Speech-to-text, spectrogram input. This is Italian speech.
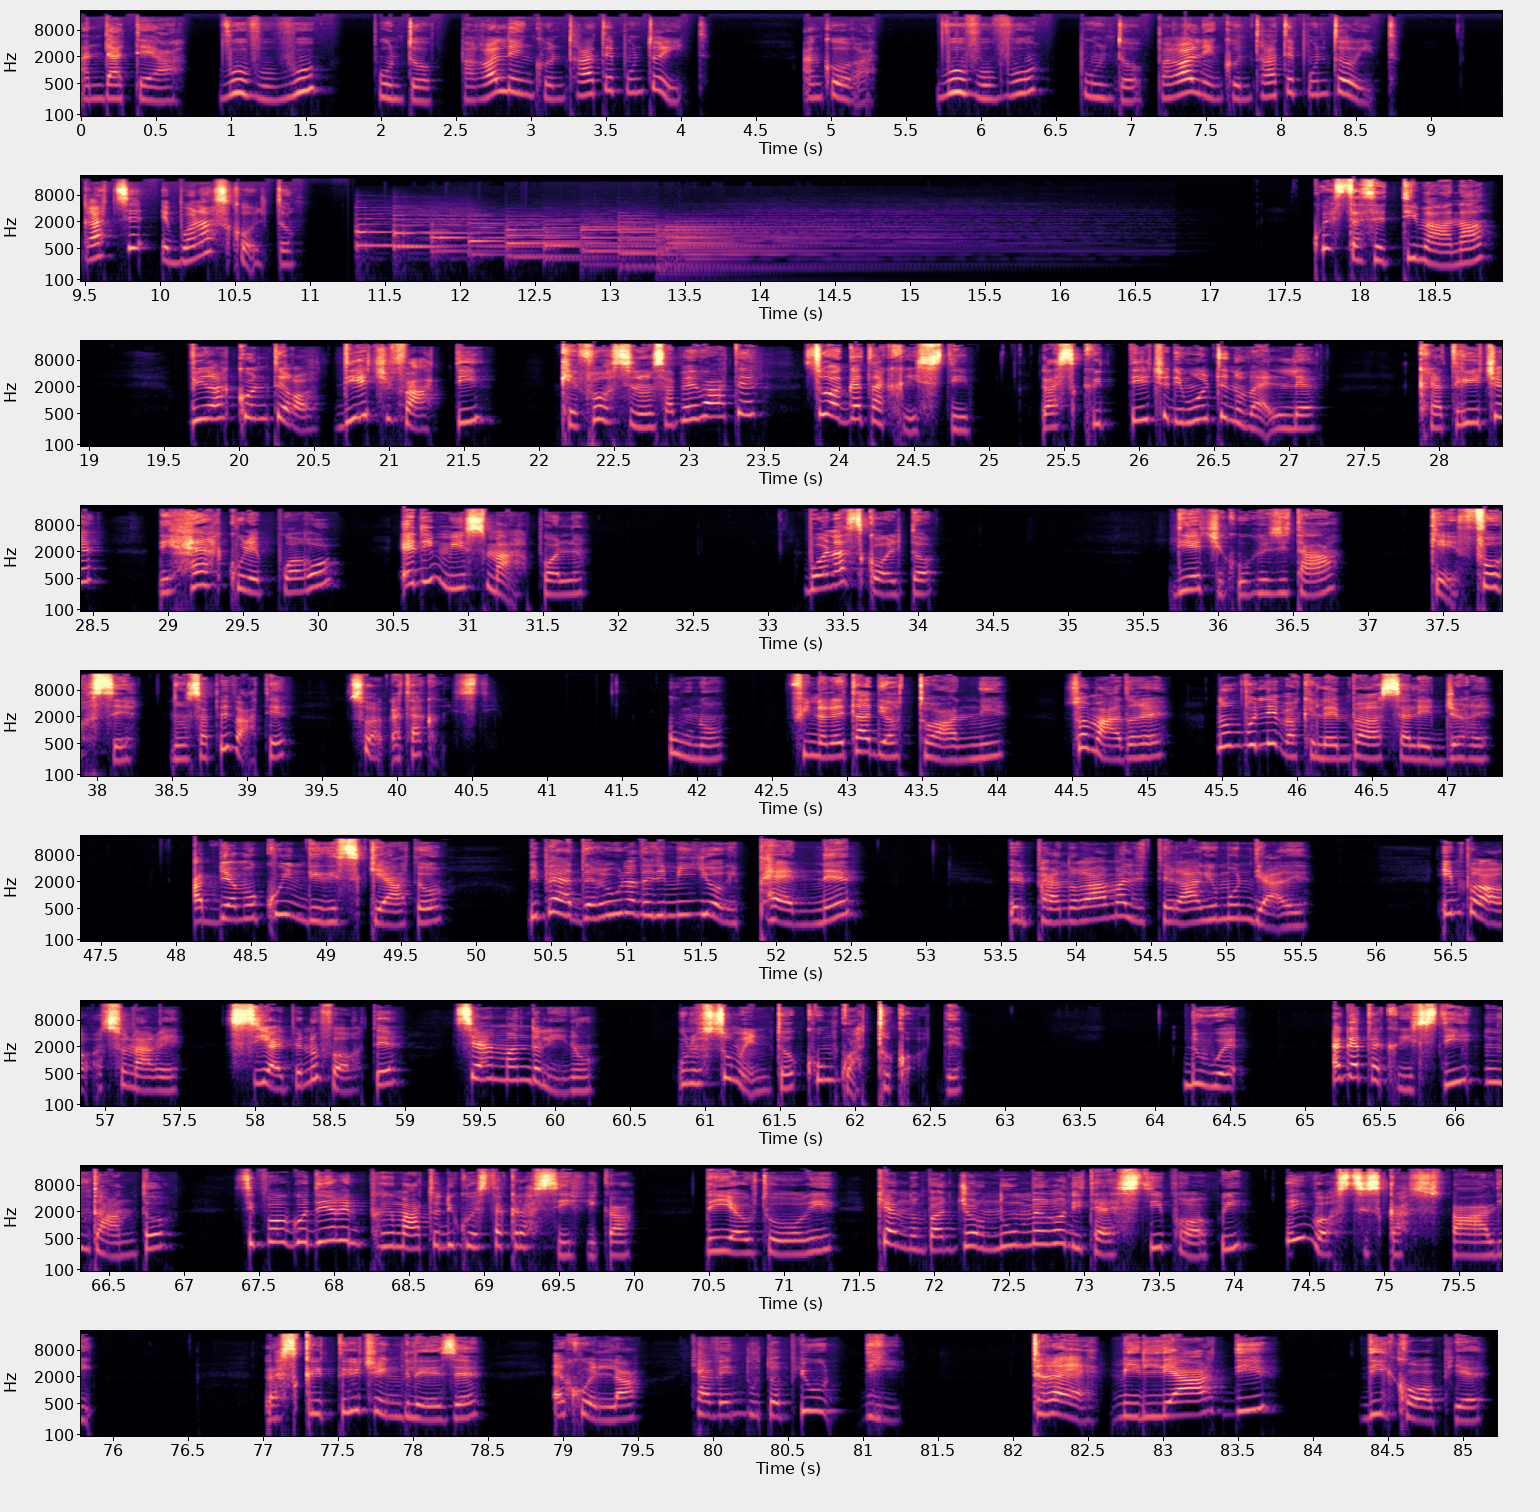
andate a www.paroleincontrate.it. Ancora www.paroleincontrate.it. Grazie e buon ascolto. Questa settimana vi racconterò 10 fatti che forse non sapevate su Agatha Christie, la scrittrice di molte novelle, creatrice di Hercule Poirot e di Miss Marple. Buon ascolto! 10 curiosità che forse non sapevate su Agatha Christie. 1. Fino all'età di 8 anni, sua madre non voleva che lei imparasse a leggere. Abbiamo quindi rischiato di perdere una delle migliori penne del panorama letterario mondiale. Imparò a suonare sia il pianoforte sia il mandolino, uno strumento con quattro corde. 2. Agatha Christie, intanto, si può godere il primato di questa classifica degli autori che hanno maggior numero di testi propri nei vostri scaffali. La scrittrice inglese è quella che ha venduto più di 3 miliardi di copie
